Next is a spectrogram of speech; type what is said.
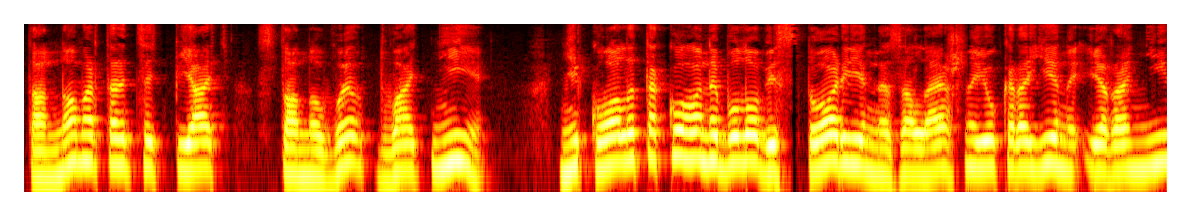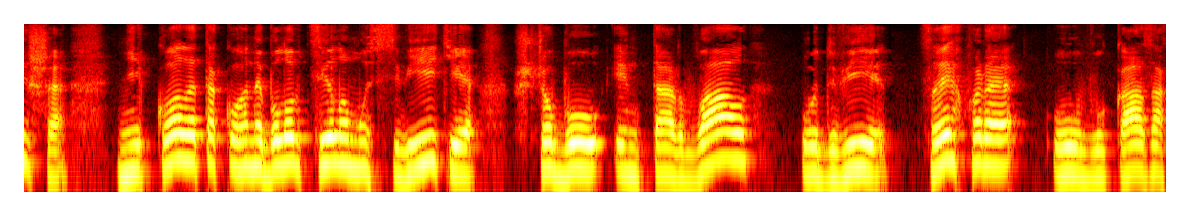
та номер 35 становив два дні. Ніколи такого не було в історії незалежної України і раніше, ніколи такого не було в цілому світі, що був інтервал у дві цифри у указах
